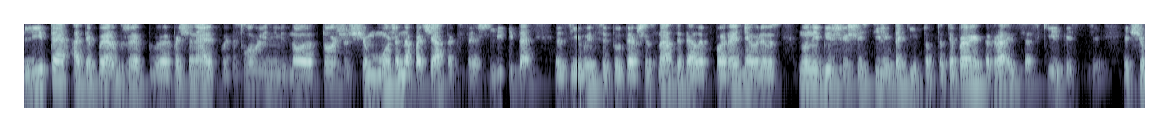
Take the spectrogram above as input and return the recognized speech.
літа, а тепер вже е, починають висловлення відносно того, що може на початок все ж літа з'явитися тут F-16, але попередньо говорилось ну не більше шести літаків. Тобто тепер граються з кількості. Якщо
